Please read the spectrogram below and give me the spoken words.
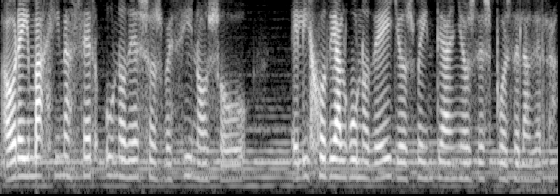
Ahora imagina ser uno de esos vecinos o el hijo de alguno de ellos 20 años después de la guerra.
